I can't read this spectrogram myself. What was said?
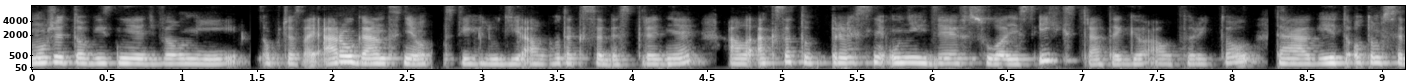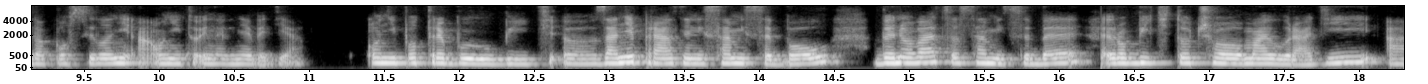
Môže to vyznieť veľmi občas aj arogantne od tých ľudí alebo tak sebestredne, ale ak sa to presne u nich deje v súlade s ich stratégiou autoritou, tak je to o tom seba posilení a oni to inak nevedia. Oni potrebujú byť e, zaneprázdnení sami sebou, venovať sa sami sebe, robiť to, čo majú radi a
